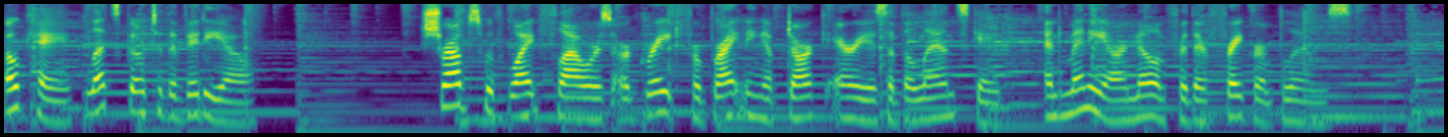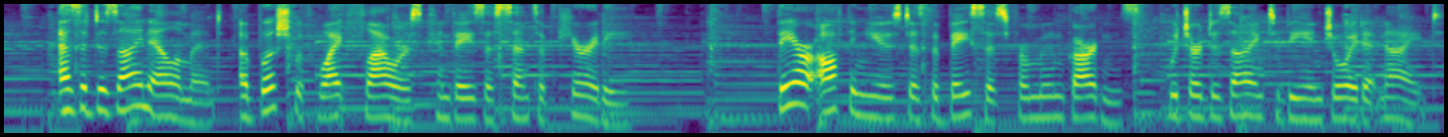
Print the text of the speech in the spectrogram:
Okay, let's go to the video. Shrubs with white flowers are great for brightening up dark areas of the landscape, and many are known for their fragrant blooms. As a design element, a bush with white flowers conveys a sense of purity. They are often used as the basis for moon gardens, which are designed to be enjoyed at night.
